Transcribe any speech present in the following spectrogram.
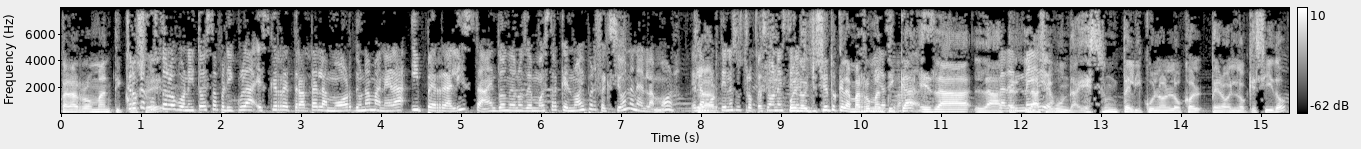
para Creo románticos. que ¿eh? justo lo bonito de esta película es que retrata el amor de una manera hiperrealista, en donde nos demuestra que no hay perfección en el amor. El Claro. amor tiene sus tropezones. Bueno, sus yo siento que la más romántica es la, la, segunda. Es un peliculón loco, pero enloquecido.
